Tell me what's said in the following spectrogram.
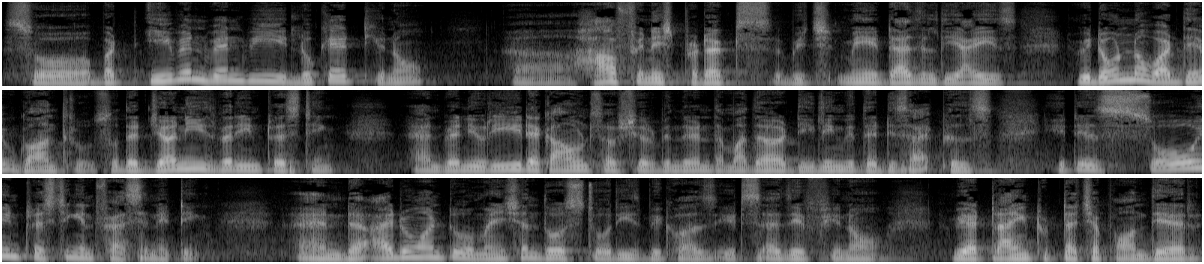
So, but even when we look at you know uh, half finished products which may dazzle the eyes, we don't know what they have gone through. So the journey is very interesting. And when you read accounts of Sri Aurobindo and the mother dealing with their disciples, it is so interesting and fascinating. And uh, I don't want to mention those stories because it's as if, you know, we are trying to touch upon their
